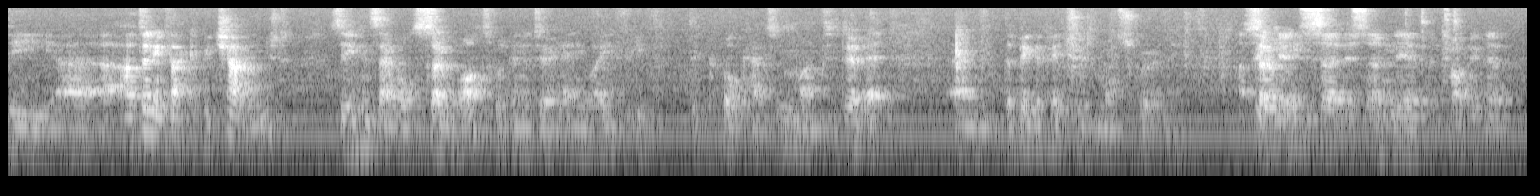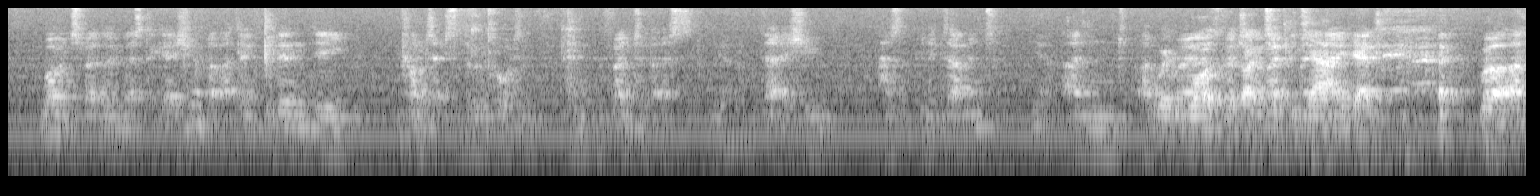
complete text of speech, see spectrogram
the, uh, I don't know if that could be challenged. So you can say, well, so what? We're going to do it anyway if, if the full council is mind to do it. And the bigger picture is more scrutiny. I So- think it's, uh, it's certainly a, a topic that warrants further investigation, but I think within the context of the report in, in front of us, that issue hasn't been examined, Yeah. and I'm It was, but I I a took it out again. Well, uh,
